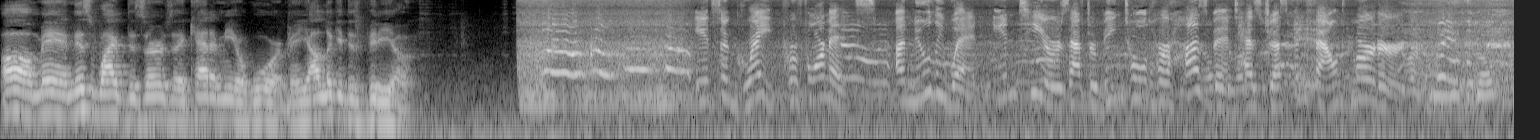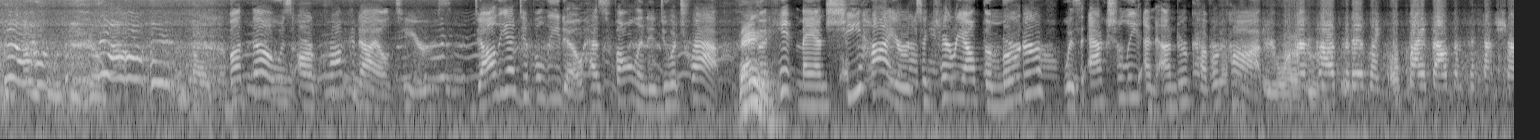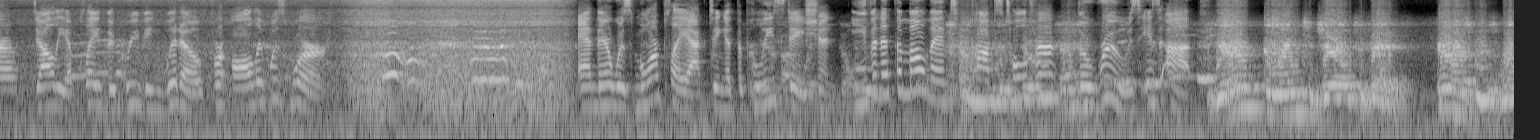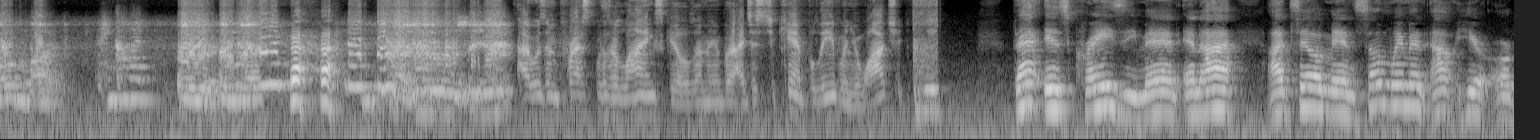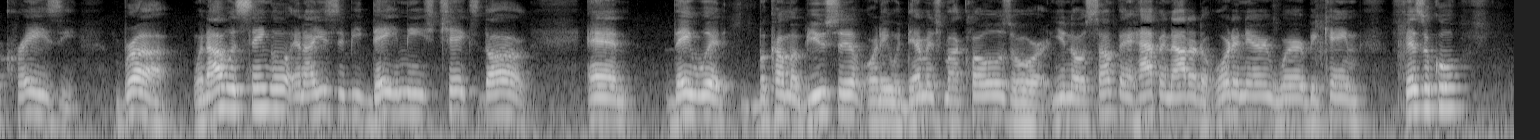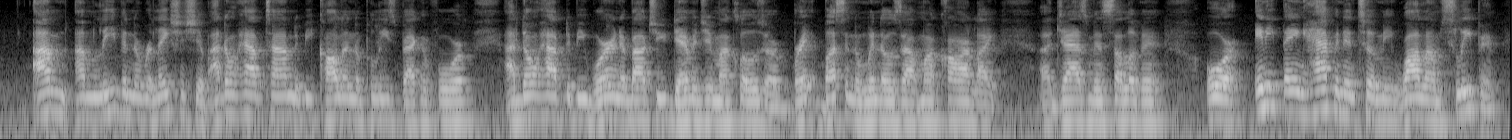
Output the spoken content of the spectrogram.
Oh man, this wife deserves an Academy Award, man. Y'all look at this video. It's a great performance. A newlywed in tears after being told her husband has just been found murdered. But those are crocodile tears. Dalia Dippolito has fallen into a trap. Dang. The hitman she hired to carry out the murder was actually an undercover cop. I'm positive, like 5,000% sure. Dahlia played the grieving widow for all it was worth. And there was more play acting at the police station. Even at the moment, cops told her the ruse is up. You're going to jail today. Your husband is well and alive. Thank God. Oh, yeah, I'm glad. Yeah, you never want to see you. I was impressed with her lying skills. I mean, but I just you can't believe when you watch it. That is crazy, man. And I I tell men, some women out here are crazy. Bruh, when I was single and I used to be dating these chicks, dog, and they would become abusive or they would damage my clothes or, you know, something happened out of the ordinary where it became physical. I'm I'm leaving the relationship. I don't have time to be calling the police back and forth. I don't have to be worrying about you damaging my clothes or break, busting the windows out my car like uh, Jazmine Sullivan or anything happening to me while I'm sleeping.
